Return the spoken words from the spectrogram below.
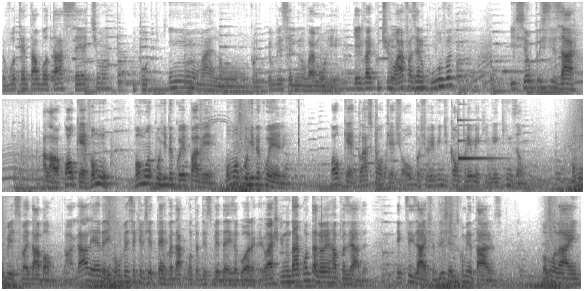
eu vou tentar botar a sétima um pouquinho mais longa. Deixa eu ver se ele não vai morrer. Ele vai continuar fazendo curva. E se eu precisar Olha lá, ó, qualquer. Vamos, vamos uma corrida com ele pra ver. Vamos uma corrida com ele. Qualquer, classe qualquer. Opa, deixa eu reivindicar um prêmio aqui, ganhei quinzão. Vamos ver se vai dar bom. Tem uma galera aí. Vamos ver se aquele GTR vai dar conta desse V10 agora. Eu acho que não dá conta não, hein, rapaziada. O que, que vocês acham? Deixa aí nos comentários. Vamos lá, hein.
